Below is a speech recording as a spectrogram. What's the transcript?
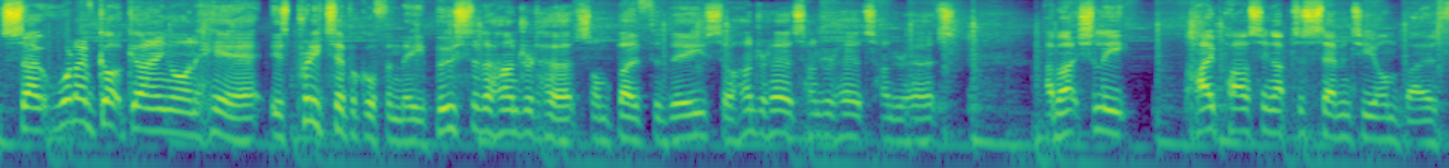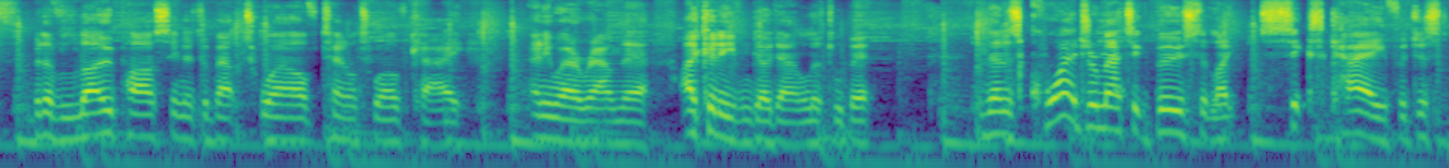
So what I've got going on here is pretty typical for me. Boosted 100 hertz on both of these. So 100 hertz, 100 hertz, 100 hertz. I'm actually high passing up to 70 on both, a bit of low passing at about 12, 10 or 12K, anywhere around there. I could even go down a little bit. And then there's quite a dramatic boost at like 6K for just,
